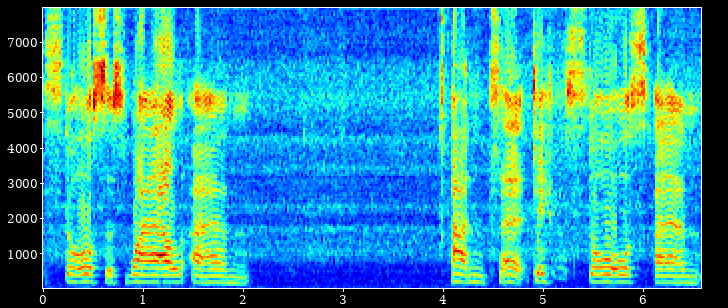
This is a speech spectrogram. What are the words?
stores as well um, and uh, gift stores um,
